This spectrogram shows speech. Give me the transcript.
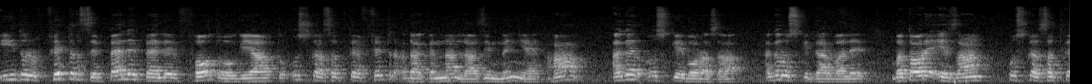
عید الفطر سے پہلے پہلے فوت ہو گیا تو اس کا صدقہ فطر ادا کرنا لازم نہیں ہے۔ ہاں اگر اس کے ورثہ اگر اس کے گھر والے بطور احسان اس کا صدقہ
